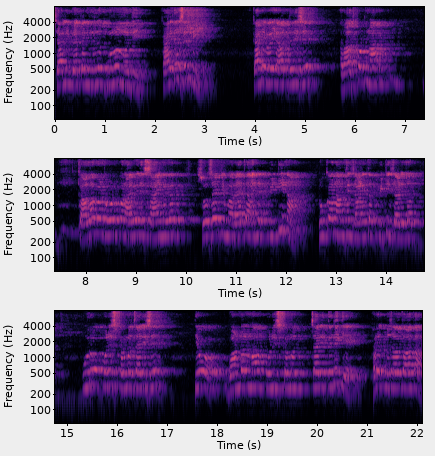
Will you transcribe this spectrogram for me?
ચાલી બેતાલીસ મુજબ ગુનો નોંધી કાયદેસરની કાર્યવાહી હાથ ધરી છે. રાજકોટના કાલાવડ રોડ પર આવેલી સાંઈનગર સોસાયટીમાં રહેતા અને પીટીના ટૂંકા નામથી જાણીતા પીટી જાડેજા પૂર્વ પોલીસ કર્મચારી છે. તેઓ ગોંડલમાં પોલીસ કર્મચારી તરીકે ફરજ બજાવતા હતા.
